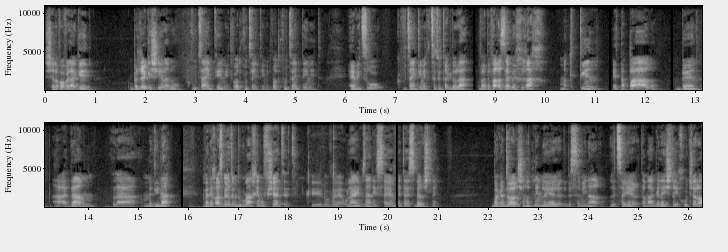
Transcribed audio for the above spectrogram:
של לבוא ולהגיד, ברגע שיהיה לנו קבוצה אינטימית ועוד קבוצה אינטימית ועוד קבוצה אינטימית, הם ייצרו קבוצה אינטימית קצת יותר גדולה. והדבר הזה בהכרח מקטין את הפער בין האדם למדינה. ואני יכול להסביר את זה בדוגמה הכי מופשטת, כאילו, ואולי עם זה אני אסיים את ההסבר שלי. בגדול, שנותנים לילד בסמינר לצייר את המעגלי השתייכות שלו,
